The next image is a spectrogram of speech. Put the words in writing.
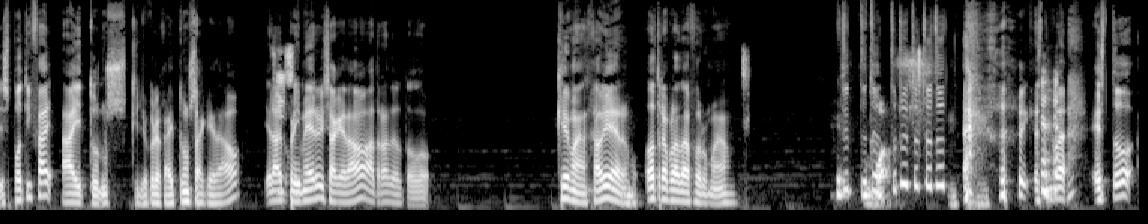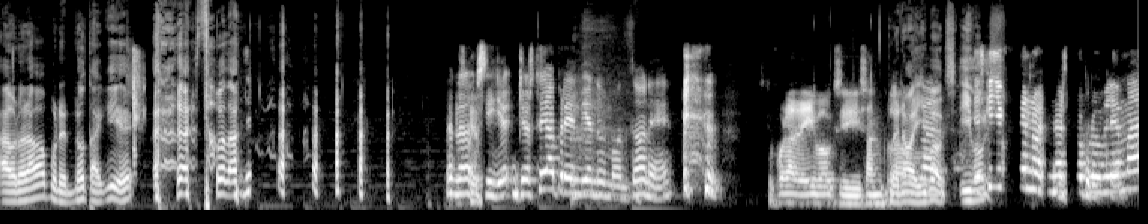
Spotify, iTunes, que yo creo que iTunes ha quedado. Era el primero y se ha quedado atrás de todo. ¿Qué más, Javier? Otra plataforma. Esto Aurora va a poner nota aquí, ¿eh? yo, estoy aprendiendo un montón, ¿eh? Si fuera de Evox y SoundCloud. Bueno, Evox, Es que yo creo que nuestro problema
